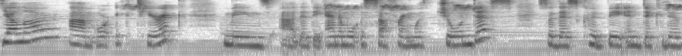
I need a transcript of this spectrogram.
Yellow um, or icteric means uh, that the animal is suffering with jaundice. So this could be indicative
